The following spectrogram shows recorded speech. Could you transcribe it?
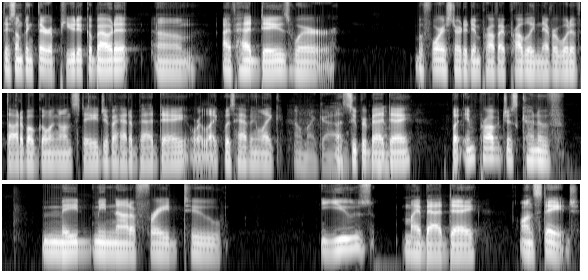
there's something therapeutic about it. Um, I've had days where before I started improv, I probably never would have thought about going on stage if I had a bad day or like was having like oh my god. a super bad yeah. day. But improv just kind of made me not afraid to use my bad day on stage.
